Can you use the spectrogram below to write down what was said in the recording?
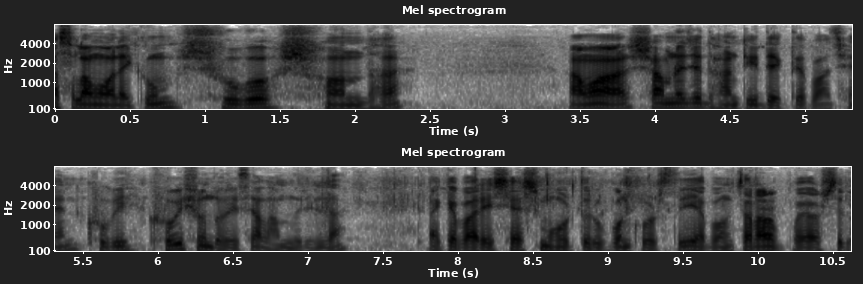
আসসালামু আলাইকুম, শুভ সন্ধ্যা। আমার সামনে যে ধানটি দেখতে পাচ্ছেন, খুবই খুবই সুন্দর হয়েছে, আলহামদুলিল্লাহ। একেবারে শেষ মুহূর্তে রোপণ করছি এবং চারার বয়স ছিল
